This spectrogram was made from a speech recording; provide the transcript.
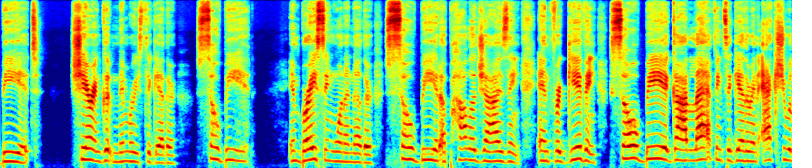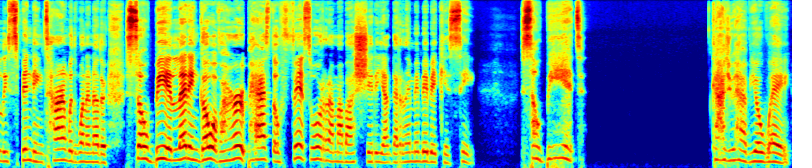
be it. Sharing good memories together, so be it embracing one another. So be it. Apologizing and forgiving. So be it. God laughing together and actually spending time with one another. So be it. Letting go of hurt, past offense. Oh, so be it. God, you have your way.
